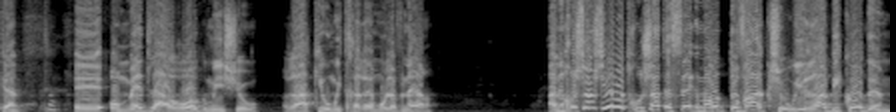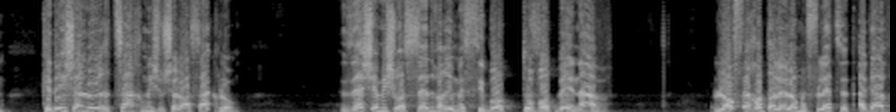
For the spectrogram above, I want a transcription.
כן. אה, עומד להרוג מישהו רק כי הוא מתחרה מול אבנר, אני חושב שיהיה לו תחושת הישג מאוד טובה כשהוא יירה בי קודם, כדי שאני לא ארצח מישהו שלא עשה כלום. זה שמישהו עושה דברים מסיבות טובות בעיניו, לא הופך אותו ללא מפלצת. אגב,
